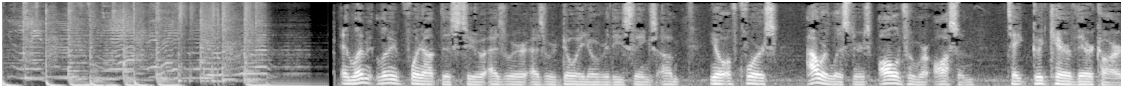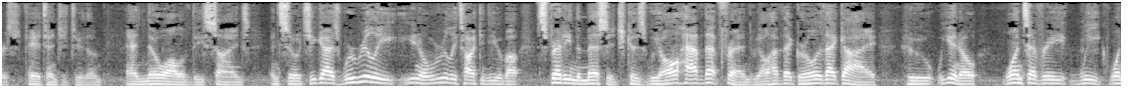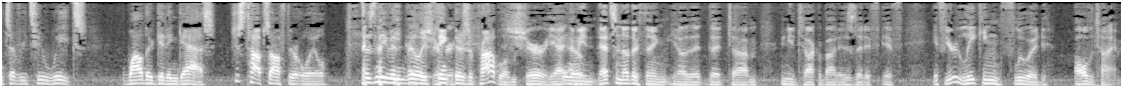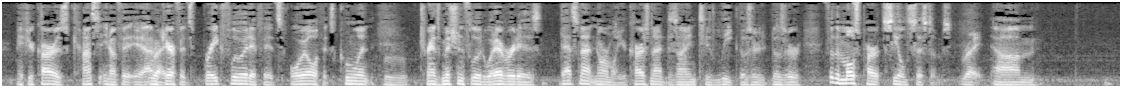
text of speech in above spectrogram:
And let me let me point out this too as we're as we're going over these things. Um, you know, of course, our listeners, all of whom are awesome, take good care of their cars, pay attention to them, and know all of these signs. And so, it's you guys. We're really, you know, we're really talking to you about spreading the message because we all have that friend, we all have that girl or that guy who, you know, once every week, once every two weeks, while they're getting gas, just tops off their oil. Doesn't even really sure. think there's a problem. Sure, yeah. You I mean, that's another thing you know that that um, we need to talk about is that if if if you're leaking fluid all the time, if your car is constant, you know, if it, I don't Right. care if it's brake fluid, if it's oil, if it's coolant, Mm-hmm. transmission fluid, whatever it is, that's not normal. Your car's not designed to leak. Those are those are for the most part sealed systems. Right. Um,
